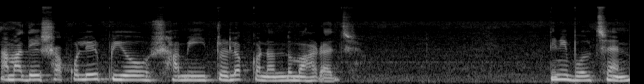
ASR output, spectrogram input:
আমাদের সকলের প্রিয় স্বামী ত্রৈলোক্যানন্দ মহারাজ। তিনি বলছেন,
